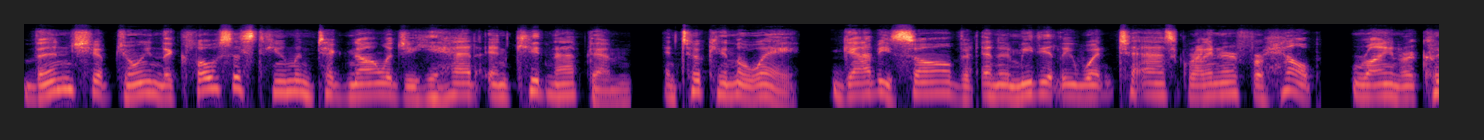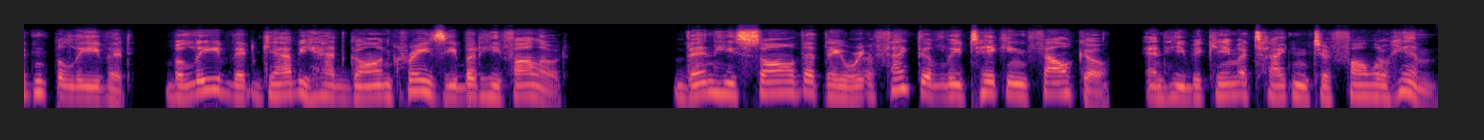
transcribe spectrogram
then Ship joined the closest human technology he had and kidnapped them, and took him away. Gabby saw that and immediately went to ask Reiner for help. Reiner couldn't believe it, believed that Gabby had gone crazy but he followed. Then he saw that they were effectively taking Falco, and he became a titan to follow him.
